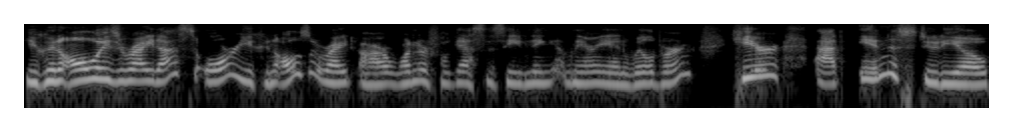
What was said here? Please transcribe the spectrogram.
You can always write us, or you can also write our wonderful guest this evening, Marianne Willburn, here at in studio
